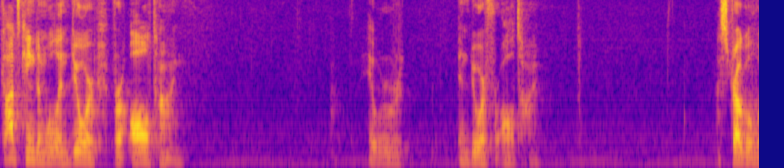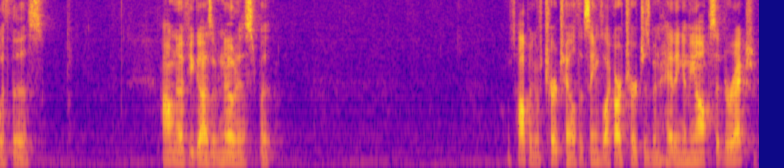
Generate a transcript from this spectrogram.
God's kingdom will endure for all time. It will endure for all time. I struggle with this. I don't know if you guys have noticed, but on the topic of church health, it seems like our church has been heading in the opposite direction.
